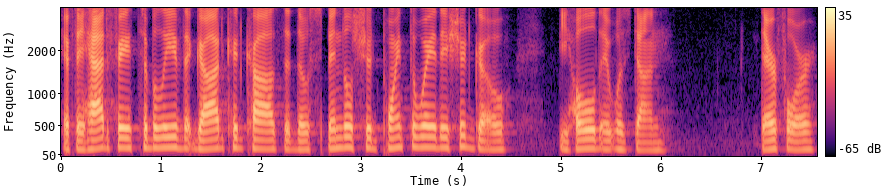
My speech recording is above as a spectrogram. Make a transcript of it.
if they had faith to believe that God could cause that those spindles should point the way they should go, behold, it was done. Therefore,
